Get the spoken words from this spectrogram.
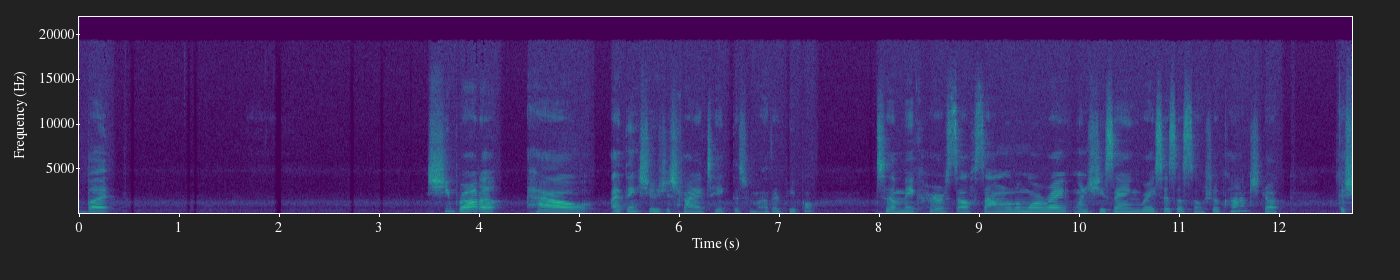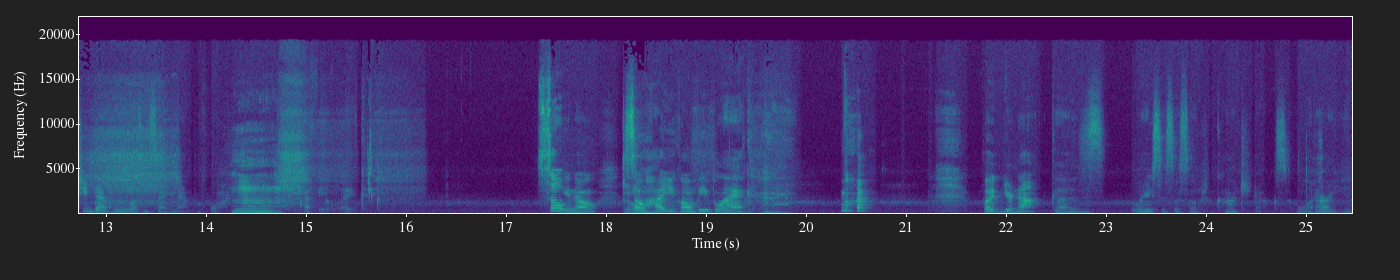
but she brought up how I think she was just trying to take this from other people to make herself sound a little more right when she's saying race is a social construct. Because she definitely wasn't saying that before. Mm. I feel like. So you know. So I? how you gonna be black? but you're not, because race is a social construct. So what are you?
